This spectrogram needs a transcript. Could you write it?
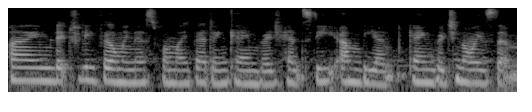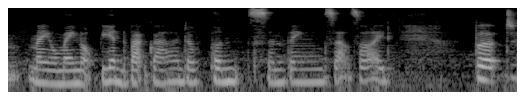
I'm literally filming this from my bed in Cambridge, hence the ambient Cambridge noise that may or may not be in the background of punts and things outside. But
